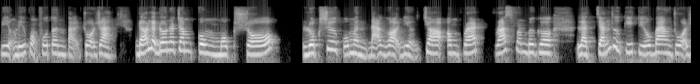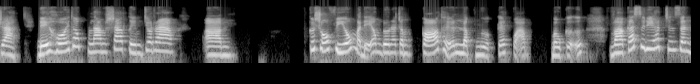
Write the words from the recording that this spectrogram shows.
viện lý quận Fulton tại Georgia. Đó là Donald Trump cùng một số luật sư của mình đã gọi điện cho ông Brad Raffensperger là chánh thư ký tiểu bang Georgia để hối thúc làm sao tìm cho ra um, cái số phiếu mà để ông Donald Trump có thể lật ngược kết quả bầu cử. Và Cassidy Hutchinson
